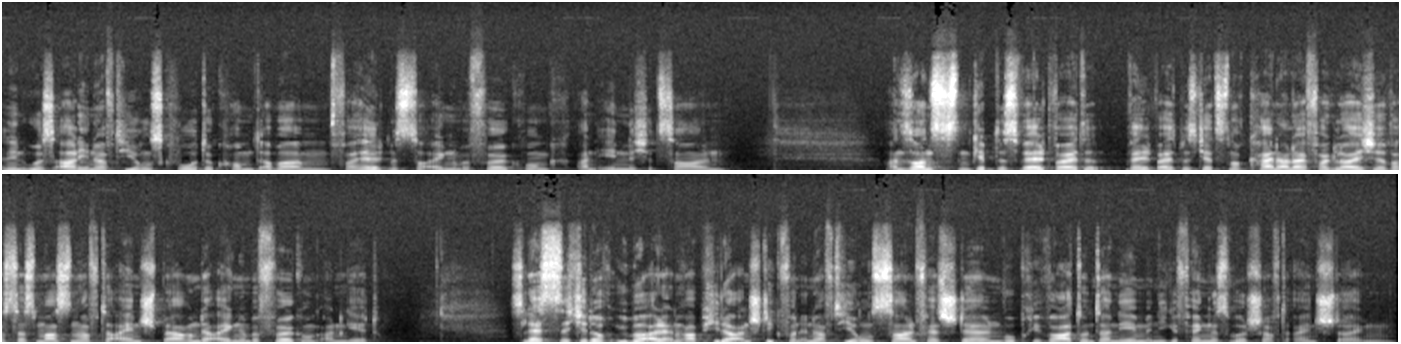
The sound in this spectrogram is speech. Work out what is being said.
in den USA, die Inhaftierungsquote, kommt aber im Verhältnis zur eigenen Bevölkerung an ähnliche Zahlen. Ansonsten gibt es weltweit, weltweit bis jetzt noch keinerlei Vergleiche, was das massenhafte Einsperren der eigenen Bevölkerung angeht. Es lässt sich jedoch überall ein rapider Anstieg von Inhaftierungszahlen feststellen, wo private Unternehmen in die Gefängniswirtschaft einsteigen.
